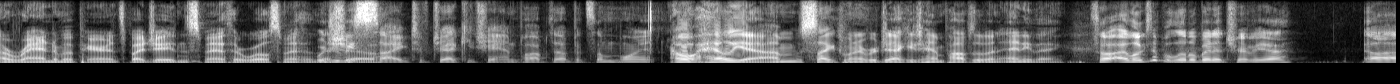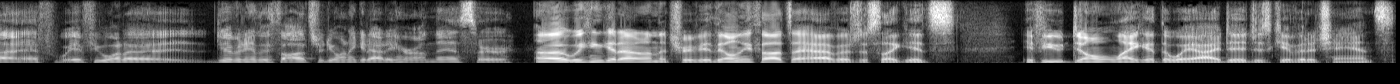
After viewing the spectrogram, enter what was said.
a random appearance by Jaden Smith or Will Smith in Would the you be psyched if Jackie Chan popped up at some point? oh hell yeah! I'm psyched whenever Jackie Chan pops up in anything. So I looked up a little bit of trivia. Uh, if if you want to, do you have any other thoughts, or do you want to get out of here on this? Or Uh, we can get out on the trivia. The only thoughts I have is just like it's if you don't like it the way I did, just give it a chance.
